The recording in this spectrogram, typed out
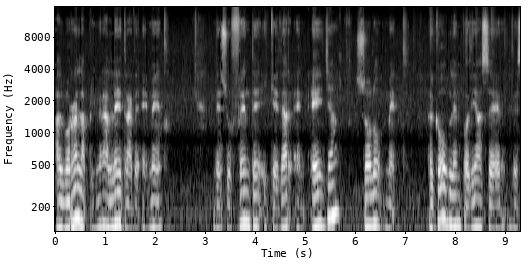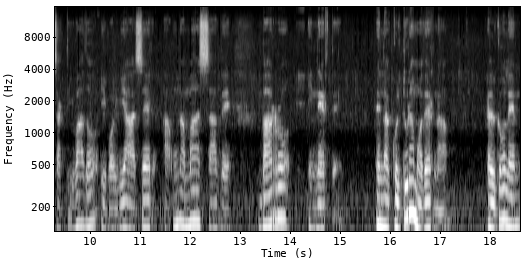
Al borrar la primera letra de emet de su frente y quedar en ella solo met. El goblin podía ser desactivado y volvía a ser a una masa de barro inerte. En la cultura moderna, el golem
